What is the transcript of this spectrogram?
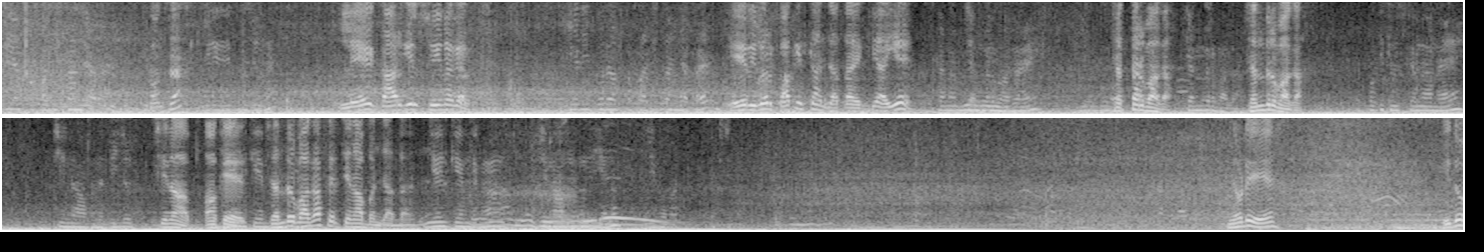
ये आपका पाकिस्तान जा रहा है कौन सा ये रिवर जो है ले कारगिल श्रीनगर ये रिवर पाकिस्तान जाता है क्या ये इसका नाम चंद्रभागा है छत्तरभागा चंद्रभागा चंद्रभागा पाकिस्तान इसका नाम है चिनाब नदी जो चिनाब ओके चंद्रभागा फिर चिनाब बन जाता है जेल के हम देखना चिनाब नदी है ना ये वाला ನೋಡಿ ಇದು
